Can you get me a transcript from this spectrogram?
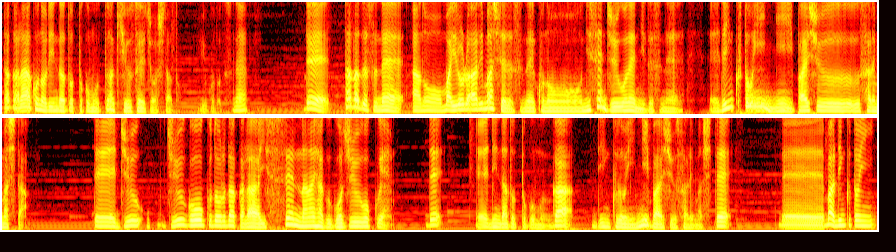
だからこのリンダ .com っていうのは急成長したということですね。でただですねあのまあいろいろありましてですねこの2015年にですね LinkedIn に買収されましたで15億ドルだから1750億円でリンダー .com がLinkedIn に買収されましてでまあ LinkedIn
